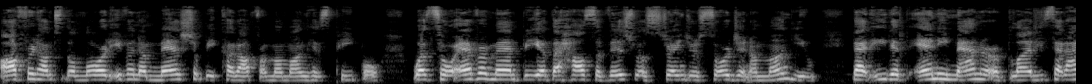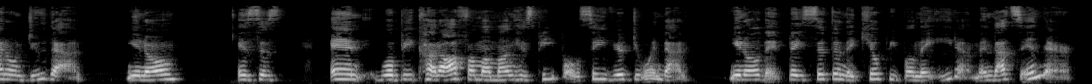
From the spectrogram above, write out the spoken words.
offered unto the Lord, even a man shall be cut off from among his people. Whatsoever man be of the house of Israel, stranger sojourn among you, that eateth any manner of blood. He said, I don't do that. You know, it says, and will be cut off from among his people. See, if you're doing that, you know, they, they sit there and they kill people and they eat them. And that's in there.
